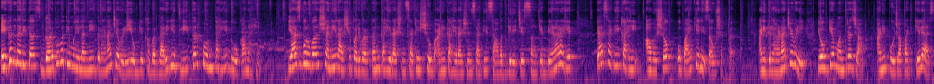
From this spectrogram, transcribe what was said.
एकंदरीतच गर्भवती महिलांनी ग्रहणाच्या वेळी योग्य खबरदारी घेतली तर कोणताही धोका नाही. याचबरोबर शनी राशी परिवर्तन काही राशींसाठी शुभ आणि काही राशींसाठी सावधगिरीचे संकेत देणार आहेत. त्यासाठी काही आवश्यक उपाय केले जाऊ शकतात. आणि ग्रहणाच्या वेळी योग्य मंत्रजाप आणि पूजापाठ केल्यास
